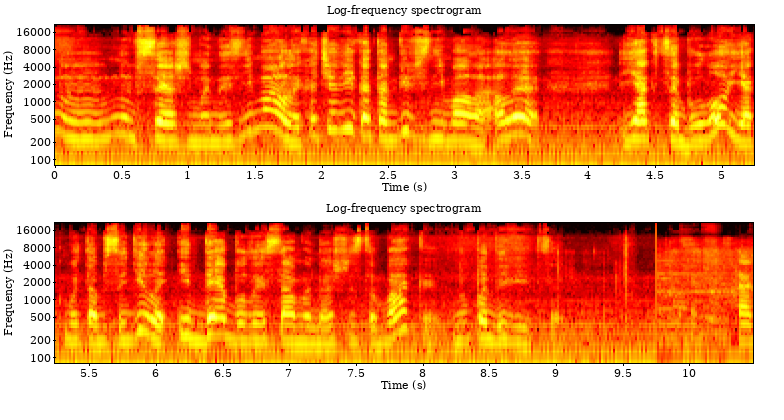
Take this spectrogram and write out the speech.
ну, ну, все ж ми не знімали. Хоча Віка там більш знімала, але як це було, як ми там сиділи і де були саме наші собаки, ну подивіться. Так,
